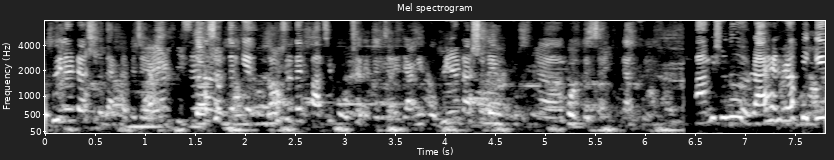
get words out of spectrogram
অভিনয়টা আসলে দেখাতে চাই। দর্শকদেরকে, দর্শকদের কাছে পৌঁছে দিতে চাই যে আমি অভিনয়টা আসলে করতে চাই আমি শুধু রাহেন রাফিকে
